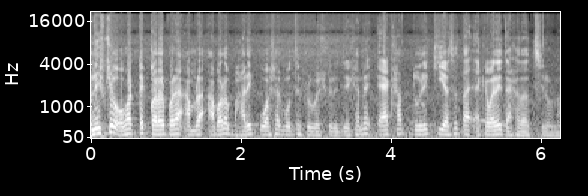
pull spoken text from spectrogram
হানিফকে ওভারটেক করার পরে আমরা আবারও ভারী কুয়াশার মধ্যে প্রবেশ করি, যেখানে এক হাত দূরে কি আছে তা একেবারেই দেখা যাচ্ছিল না।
